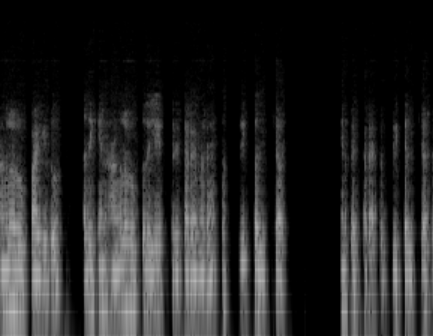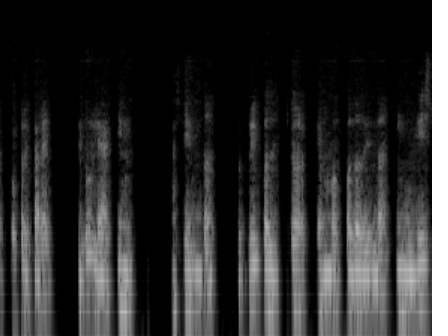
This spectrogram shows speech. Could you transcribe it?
ಆಂಗ್ಲ ರೂಪ ಆಗಿದ್ದು ಅದಕ್ಕೆ ಆಂಗ್ಲ ರೂಪದಲ್ಲಿ ಏನು ಕರೀತಾರೆ ಅಂದ್ರೆ ಅಗ್ರಿಕಲ್ಚರ್ ಏನ್ ಕರೀತಾರೆ? ಅಗ್ರಿಕಲ್ಚರ್ ಅಂತ ಕರೀತಾರೆ. ಇದು ಲ್ಯಾಟಿನ್ ಭಾಷೆಯಿಂದ ಅಗ್ರಿಕಲ್ಚರ್ ಎಂಬ ಪದದಿಂದ ಇಂಗ್ಲಿಷ್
